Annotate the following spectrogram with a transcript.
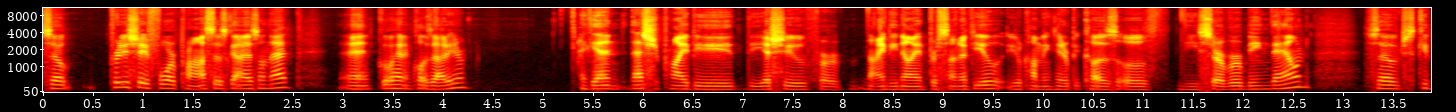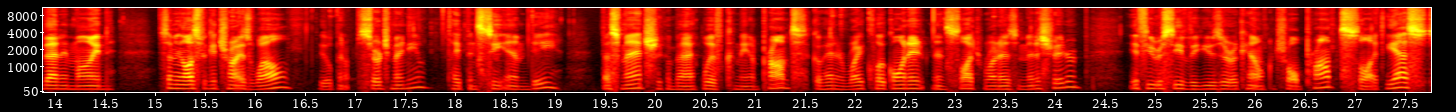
So pretty straightforward process, guys, on that. And go ahead and close out of here. Again, that should probably be the issue for 99% of you. You're coming here because of the server being down. So just keep that in mind. Something else we can try as well. We open up the search menu, type in CMD. Best match, come back with command prompt. Go ahead and right click on it and select run as administrator. If you receive a user account control prompt, select yes.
